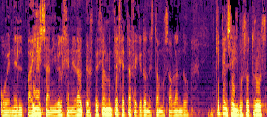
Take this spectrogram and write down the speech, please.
o en el país a nivel general, pero especialmente en Getafe, que es donde estamos hablando. ¿Qué pensáis vosotros?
